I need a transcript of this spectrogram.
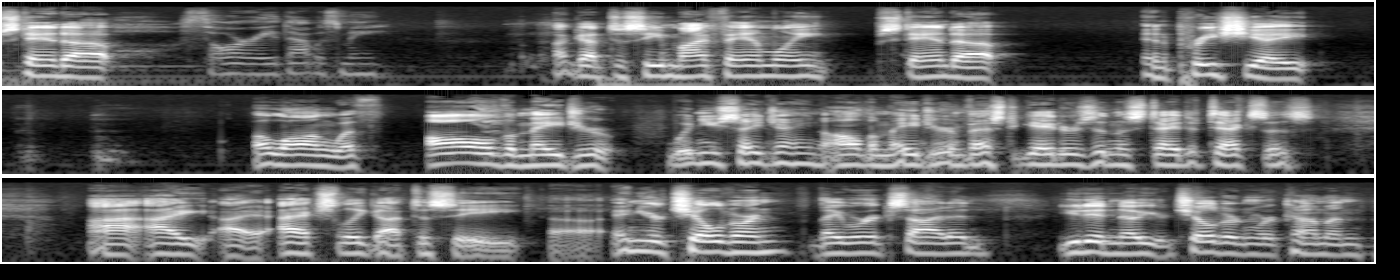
stand up. Oh, sorry, that was me. I got to see my family stand up and appreciate, along with all the major, wouldn't you say, Jane, all the major investigators in the state of Texas. I, I, I actually got to see, uh, and your children, they were excited. You didn't know your children were coming.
